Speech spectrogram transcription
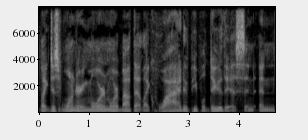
like just wondering more and more about that. Like, why do people do this? And and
